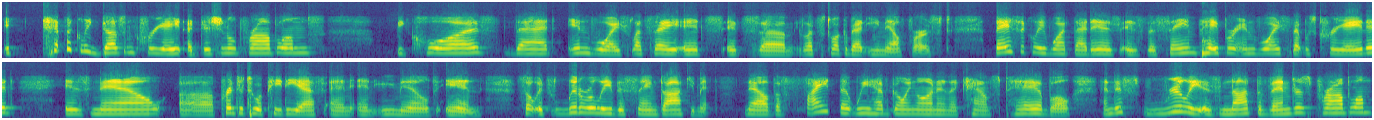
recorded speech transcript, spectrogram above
it typically doesn't create additional problems because that invoice, let's say it's it's um, let's talk about email first. Basically, what that is is the same paper invoice that was created is now uh, printed to a PDF and, and emailed in. So it's literally the same document. Now, the fight that we have going on in accounts payable, and this really is not the vendor's problem,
